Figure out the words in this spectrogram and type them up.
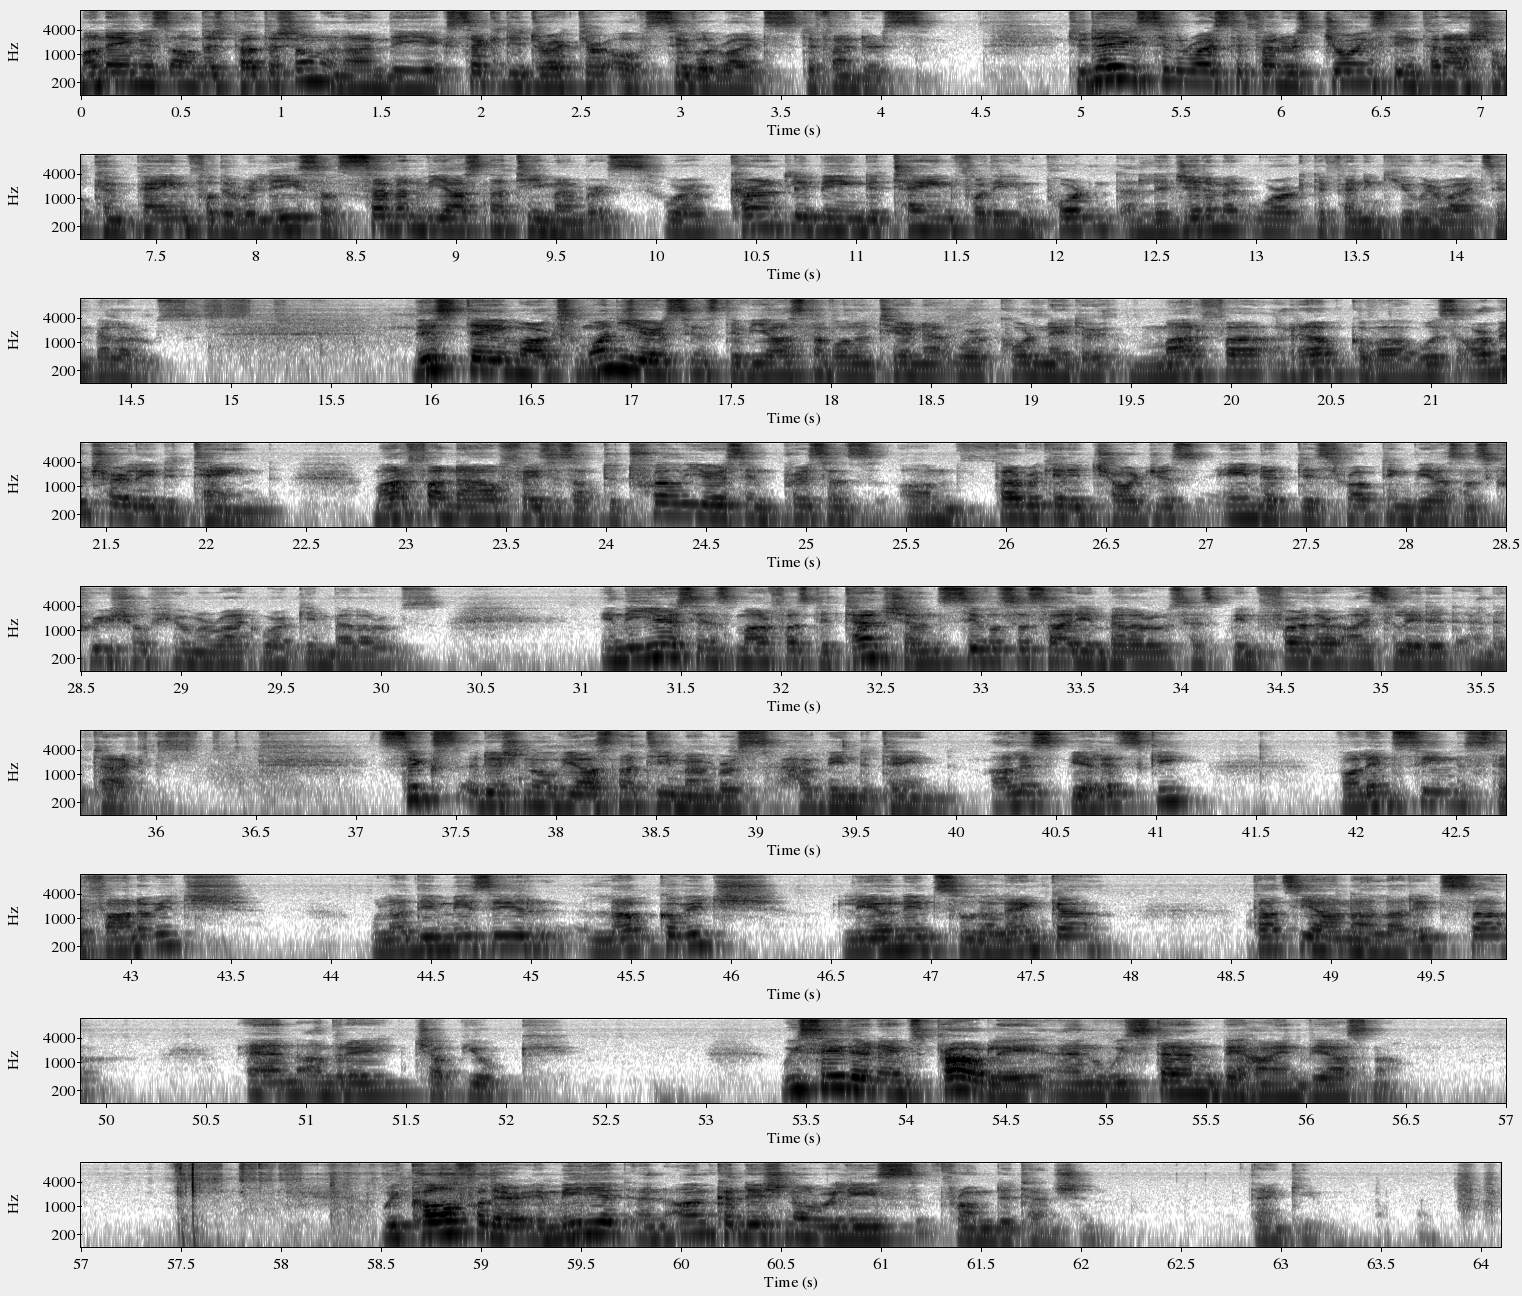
My name is Anders Pettersson and I'm the Executive Director of Civil Rights Defenders. Today, Civil Rights Defenders joins the international campaign for the release of seven Viasna team members who are currently being detained for the important and legitimate work defending human rights in Belarus. This day marks one year since the Viasna Volunteer Network coordinator Marfa Rabkova was arbitrarily detained. Marfa now faces up to 12 years in prison on fabricated charges aimed at disrupting Viasna's crucial human rights work in Belarus. In the years since Marfa's detention, civil society in Belarus has been further isolated and attacked. Six additional Viasna team members have been detained. Ales Bialiatski, Valentin Stefanovich, Vladimir Labkovich, Leonid Sudalenka, Tatiana Laritsa, and Andrei Chapyuk. We say their names proudly and we stand behind Viasna. We call for their immediate and unconditional release from detention. Thank you.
